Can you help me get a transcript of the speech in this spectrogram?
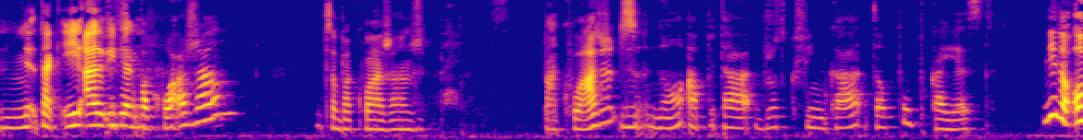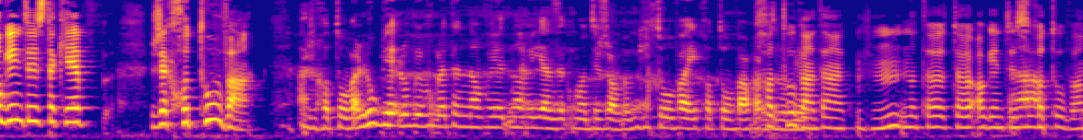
Mm, Tak, i, a, i Tak jak bakłażan? co bakłażan? Bakłażan? No, a ta brzoskwinka to pupka jest. Nie no, ogień to jest takie, że chotuwa. Aż hotuwa. Lubię, lubię w ogóle ten nowy, nowy język młodzieżowy. Gituwa i hotuwa. Bardzo Chotuwa, lubię. tak. Mhm. No to, to ogień to jest A, chotuwa.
